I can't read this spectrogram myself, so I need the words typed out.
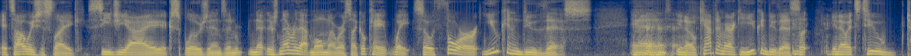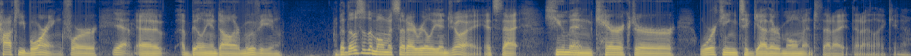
it's always just like CGI explosions, and ne- there's never that moment where it's like, okay, wait, so Thor, you can do this, and you know, Captain America, you can do this. You know, it's too talky, boring for Yeah. a, a billion dollar movie. But those are the moments that I really enjoy. It's that human character working together moment that I that I like. You know,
